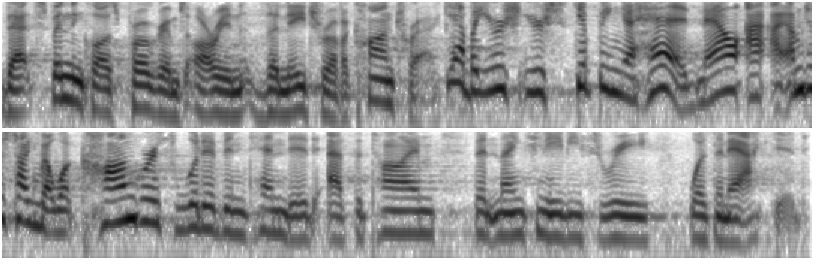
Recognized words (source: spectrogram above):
that spending clause programs are in the nature of a contract. Yeah, but you're, you're skipping ahead. Now, I, I'm just talking about what Congress would have intended at the time that 1983 was enacted.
